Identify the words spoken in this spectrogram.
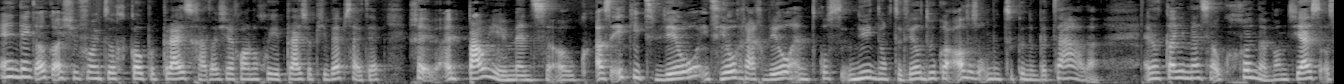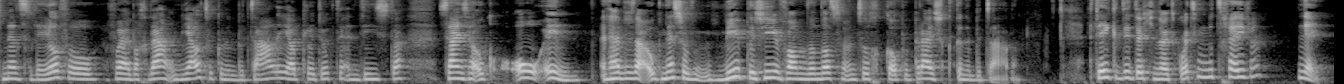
En ik denk ook als je voor een te goedkope prijs gaat, als je gewoon een goede prijs op je website hebt, empower je mensen ook. Als ik iets wil, iets heel graag wil en het kost nu nog te veel, doe ik er alles om het te kunnen betalen. En dat kan je mensen ook gunnen. Want juist als mensen er heel veel voor hebben gedaan om jou te kunnen betalen, jouw producten en diensten, zijn ze ook all in. En hebben ze daar ook net zo meer plezier van dan dat ze een te goedkope prijs kunnen betalen. Betekent dit dat je nooit korting moet geven? Nee.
